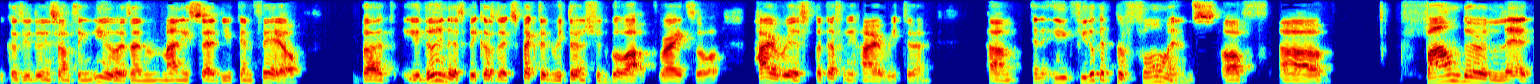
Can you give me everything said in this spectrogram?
because you're doing something new, as Mani said, you can fail, but you're doing this because the expected return should go up, right? So higher risk, but definitely higher return. Um, and if you look at performance of uh, founder-led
